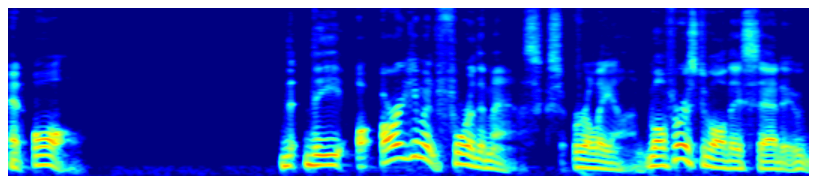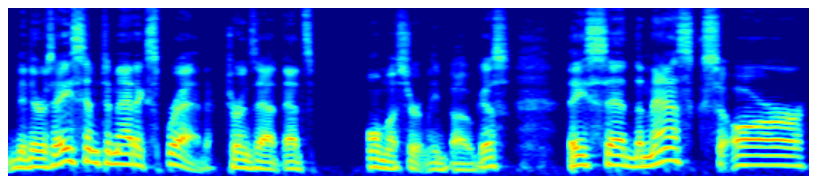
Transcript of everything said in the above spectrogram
at all. The, argument for the masks early on, well, first of all, they said it, there's asymptomatic spread. Turns out that's almost certainly bogus. They said the masks are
